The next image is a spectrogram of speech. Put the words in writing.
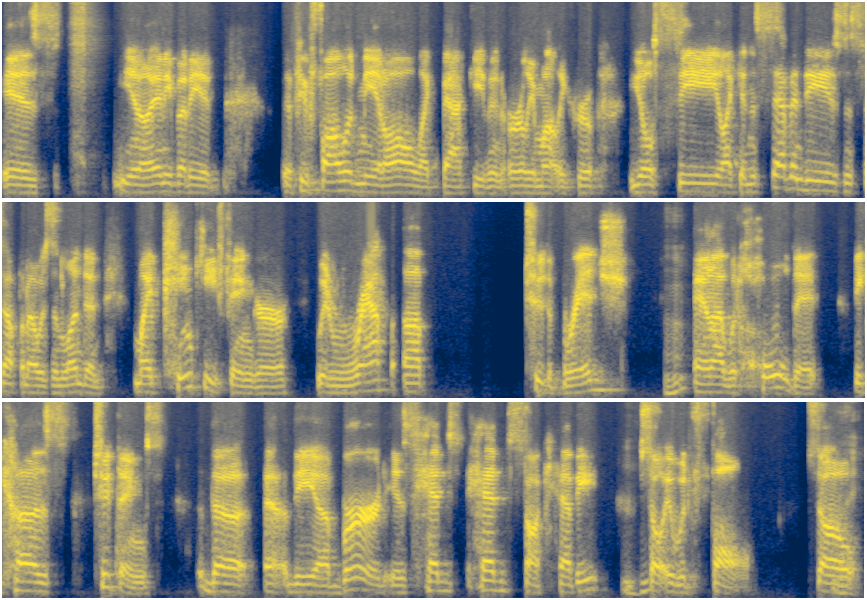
is you know anybody if you followed me at all, like back even early Motley Crue, you'll see like in the 70s and stuff when I was in London, my pinky finger would wrap up to the bridge mm-hmm. and I would hold it because two things. The uh, the uh, bird is head headstock heavy, mm-hmm. so it would fall. So right.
